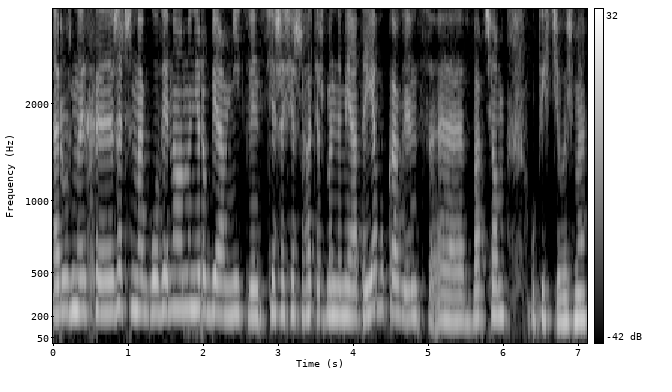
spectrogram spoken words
różnych e, rzeczy na głowie, no, no nie robiłam nic, więc cieszę się, że chociaż będę miała te jabłka, więc e, z babcią upichciłyśmy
